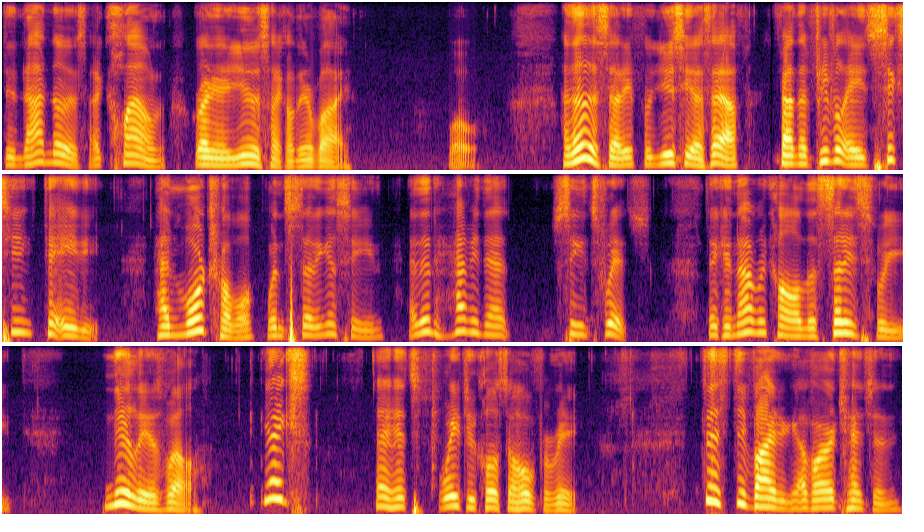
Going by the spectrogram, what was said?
did not notice a clown riding a unicycle nearby. Whoa. Another study from UCSF found that people aged 60 to 80 had more trouble when studying a scene and then having that scene switch. They could not recall the study speed nearly as well. Yikes! That hits way too close to home for me. This dividing of our attention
